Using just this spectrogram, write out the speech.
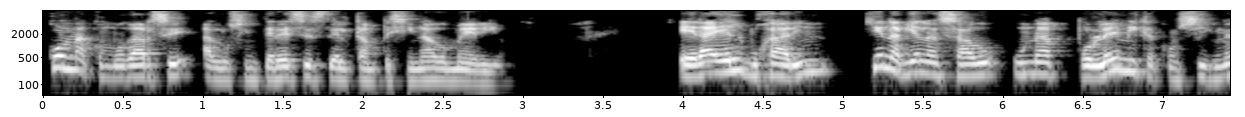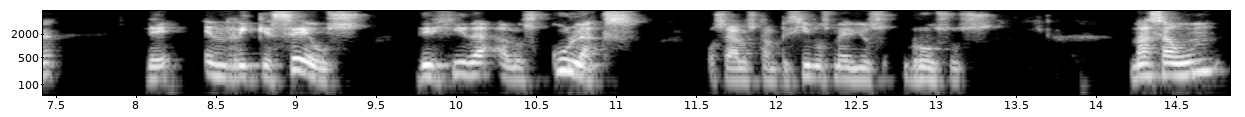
con acomodarse a los intereses del campesinado medio. Era él, Bujarin, quien había lanzado una polémica consigna de enriqueceos dirigida a los kulaks, o sea, a los campesinos medios rusos. Más aún,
